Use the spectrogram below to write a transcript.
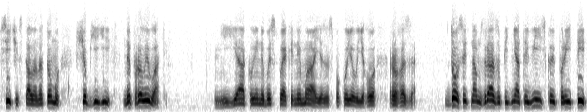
в Січі встало на тому, щоб її не проливати? Ніякої небезпеки немає, заспокоїв його рогаза. Досить нам зразу підняти військо і перейти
